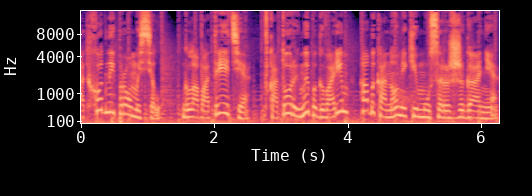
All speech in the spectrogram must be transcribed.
Отходный промысел. Глава 3, в которой мы поговорим об экономике мусоросжигания.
